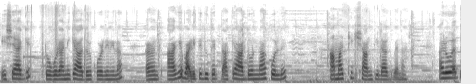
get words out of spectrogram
এসে আগে টগরানিকে আদর করে নিলাম। কারণ আগে বাড়িতে ঢুকে তাকে আদর না করলে আমার ঠিক শান্তি লাগবে না। আর ও এত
